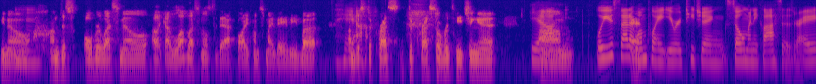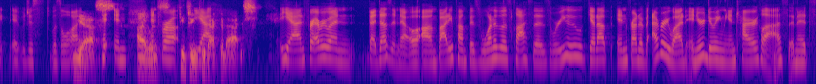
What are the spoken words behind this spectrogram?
you know, mm-hmm. I'm just over Les Mill. Like I love Les Mills to death. Body Pump's my baby, but yeah. I'm just depressed, depressed over teaching it. Yeah. Um, well, you said at one point you were teaching so many classes, right? It just was a lot. Yes, and I was and for, teaching yeah, two back to backs. Yeah, and for everyone that doesn't know, um, Body Pump is one of those classes where you get up in front of everyone and you're doing the entire class, and it's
